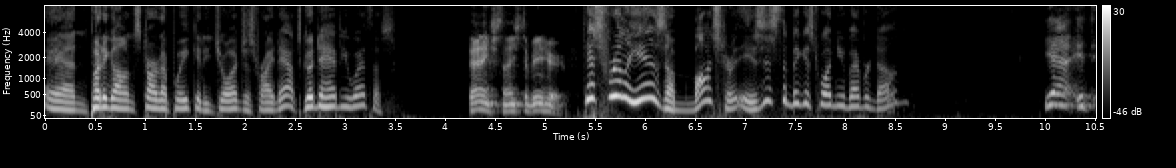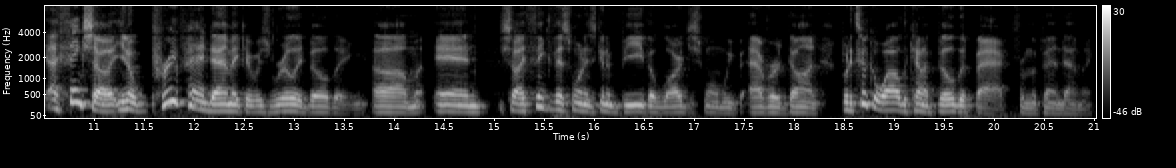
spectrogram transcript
and putting on Startup Week, and he joins us right now. It's good to have you with us. Thanks. Nice to be here. This really is a monster. Is this the biggest one you've ever done? Yeah, it, I think so. You know, pre-pandemic, it was really building, um, and so I think this one is going to be the largest one we've ever done. But it took a while to kind of build it back from the pandemic.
